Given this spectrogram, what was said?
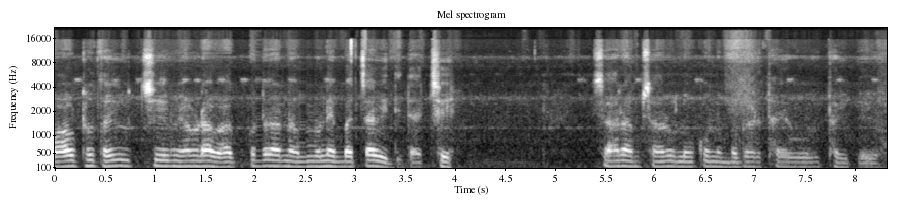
માવઠું થયું છે મેમણા વાઘપુરાના અમને બચાવી દીધા છે. સારામાં સારું લોકોનો બગાડ થાય એવું થઈ ગયું.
